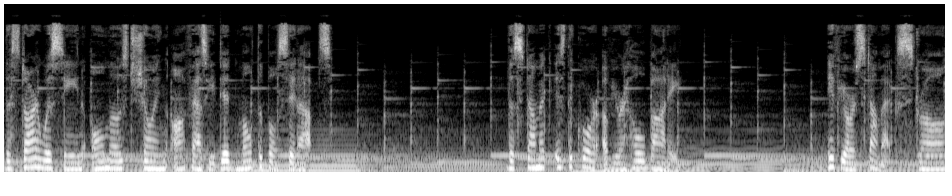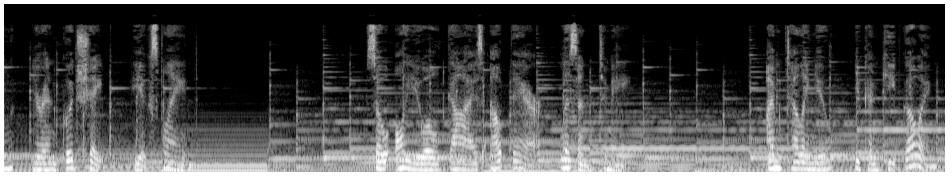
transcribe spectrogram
the star was seen almost showing off as he did multiple sit-ups. The stomach is the core of your whole body. If your stomach's strong, you're in good shape, he explained. So all you old guys out there, listen to me. I'm telling you, you can keep going.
